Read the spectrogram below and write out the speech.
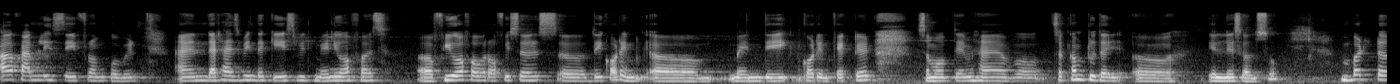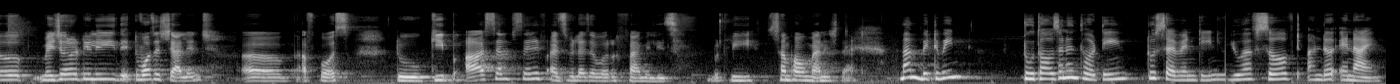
our family is safe from covid. And that has been the case with many of us. A few of our officers uh, they got in uh, when they got infected some of them have uh, succumbed to the uh, illness also. But uh, majoritarily it was a challenge uh, of course to keep ourselves safe as well as our families. But we somehow managed that. Ma'am, between 2013 to 17, you have served under NI,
